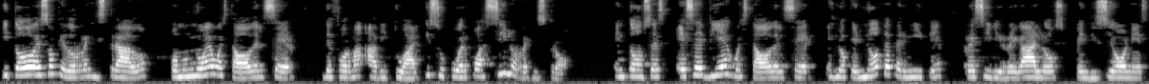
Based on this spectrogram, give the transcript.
y todo eso quedó registrado como un nuevo estado del ser de forma habitual y su cuerpo así lo registró. Entonces, ese viejo estado del ser es lo que no te permite recibir regalos, bendiciones,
